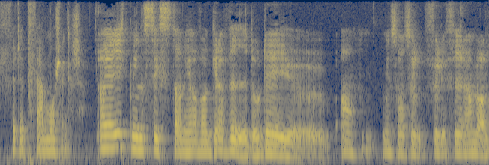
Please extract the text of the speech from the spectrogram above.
för typ fem år sedan kanske. Ja, jag gick min sista när jag var gravid och det är ju, ja, min son fyll- fyller fyra häromdagen.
